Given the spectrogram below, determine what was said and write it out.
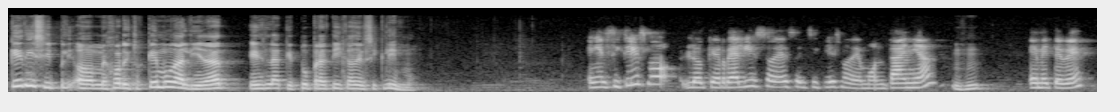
¿qué disciplina, o mejor dicho, qué modalidad es la que tú practicas del ciclismo? En el ciclismo lo que realizo es el ciclismo de montaña, MTB,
